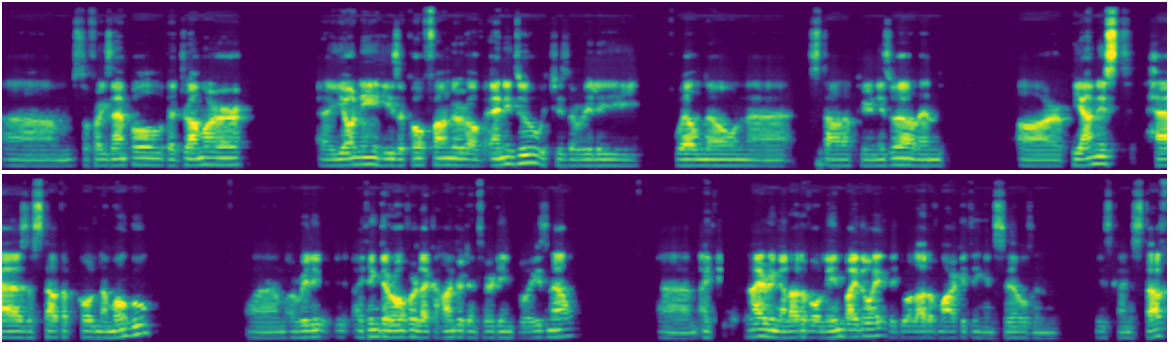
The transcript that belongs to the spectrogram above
Um, so for example, the drummer uh, Yoni, he's a co-founder of Any.do, which is a really well-known uh, startup here in Israel, and our pianist has a startup called Namogoo, um, really, I think they're over like 130 employees now. Um, I think hiring a lot of Olim, by the way. They do a lot of marketing and sales and this kind of stuff.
